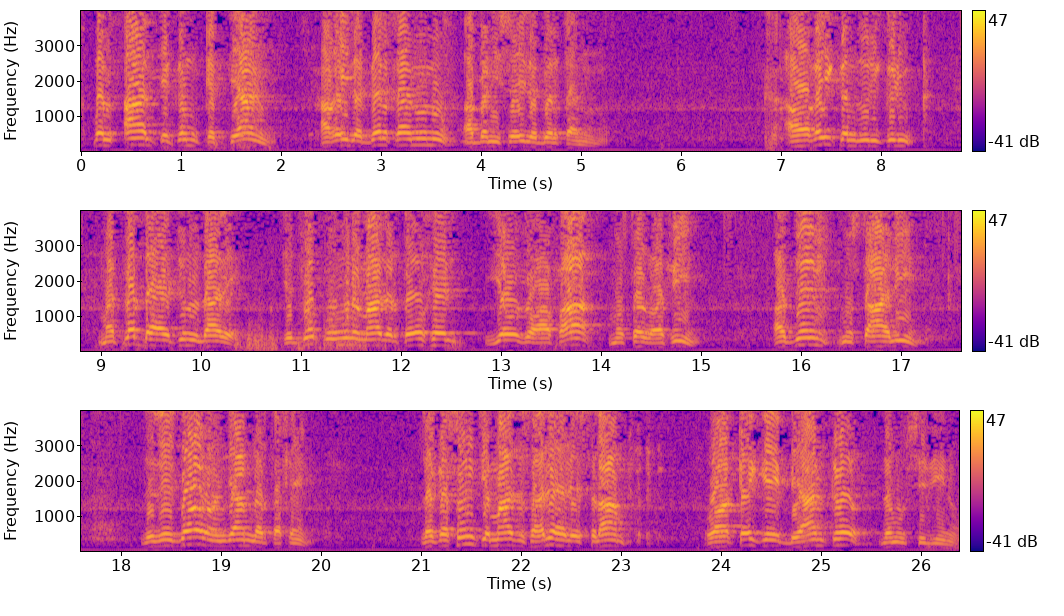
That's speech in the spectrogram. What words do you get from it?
خپل آل چې کوم قبطیان هغه له بل قانونو او بنی اسرائیل له بل قانونو هغه کمزوري کړی مطلب دا آیتونو دا دے چه دو قومون ما در توخیل یو زعفا مستضعفین او دویم مستعالین دا دے دوار انجام در تخیم لکه سنگ چه ما دا صالح علیہ السلام واقع کے بیان کر دا مفسدینو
